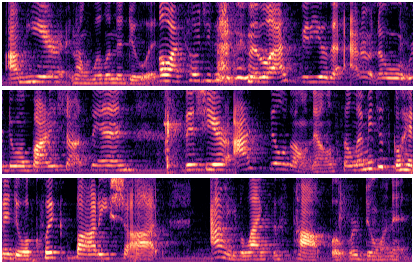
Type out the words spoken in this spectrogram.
I'm here and I'm willing to do it. Oh, I told you guys in the last video that I don't know what we're doing body shots in this year. I still don't know. So let me just go ahead and do a quick body shot I don't even like this top, but we're doing it.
